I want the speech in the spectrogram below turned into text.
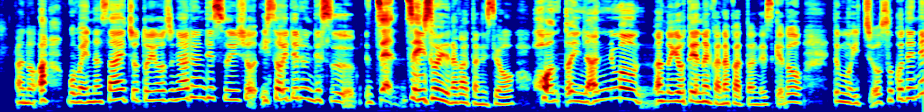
「あのあごめんなさいちょっと用事があるんです急いでるんです」全然急いでなかったんですよ。本当に何にもあの予定なんかなかったんですけどでも一応そこでね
